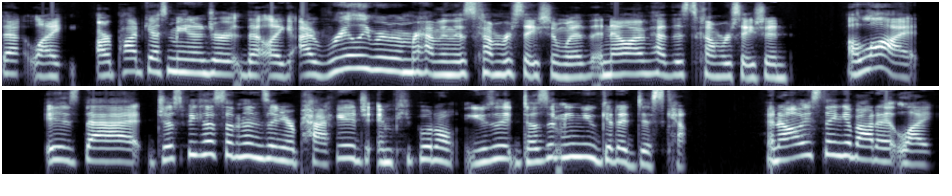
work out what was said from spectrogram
that like our podcast manager that like I really remember having this conversation with. And now I've had this conversation a lot is that just because something's in your package and people don't use it doesn't mean you get a discount. And I always think about it like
